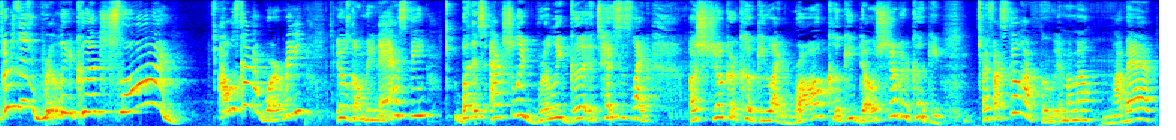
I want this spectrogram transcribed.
This is really good slime. I was kind of worried it was gonna be nasty, but it's actually really good. It tastes like a sugar cookie, like raw cookie dough sugar cookie. If I still have food in my mouth, my bad.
